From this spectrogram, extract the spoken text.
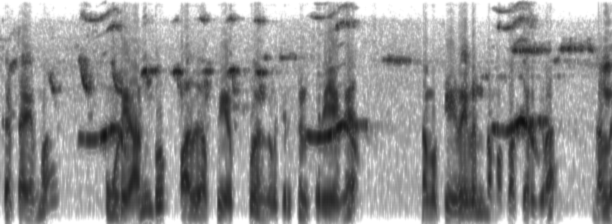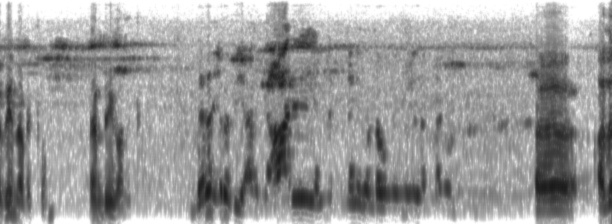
கட்டாயமாக உங்களுடைய அன்பும் பாதுகாப்பு எப்போ எங்களுக்கு இருக்குன்னு தெரியுங்க. நமக்கு இறைவன் நம்ம பக்கம் இருக்கிறான். நல்லதே நடக்கும். நன்றி வணக்கம். அத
